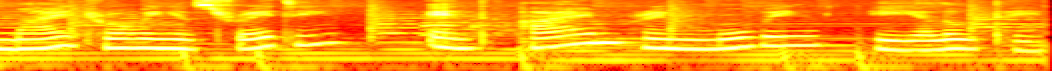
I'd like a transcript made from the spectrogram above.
My drawing is ready and I'm removing yellow tape.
